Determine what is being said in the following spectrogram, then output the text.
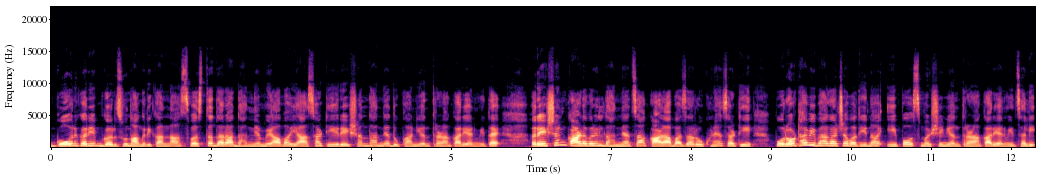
गोरगरीब गरजू नागरिकांना स्वस्त दरात धान्य मिळावं यासाठी रेशन धान्य दुकान यंत्रणा कार्यान्वित आहे. रेशन कार्डवरील धान्याचा काळा बाजार रोखण्यासाठी पुरवठा विभागाच्या वतीनं ई पॉस मशीन यंत्रणा कार्यान्वित झाली.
